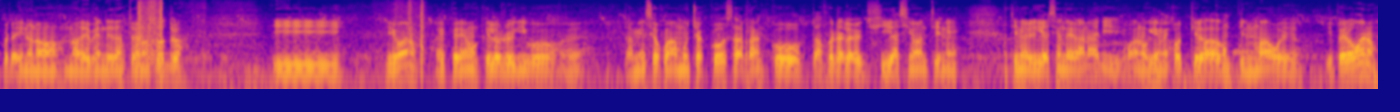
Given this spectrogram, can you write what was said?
por ahí no, nos- no depende tanto de nosotros. Y, y bueno, esperemos que el otro equipo también se juega muchas cosas. Ranco está fuera de la clasificación, tiene, tiene obligación de ganar y bueno, qué mejor que lo haga con Pilmahue. Y- Pero bueno,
